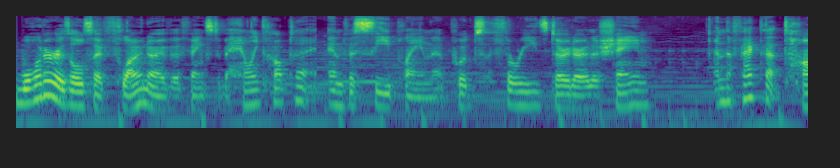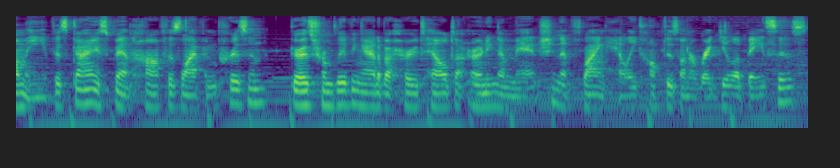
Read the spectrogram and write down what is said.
Water is also flown over thanks to the helicopter and the seaplane that puts 3's Dodo to shame and the fact that Tommy, this guy who spent half his life in prison, goes from living out of a hotel to owning a mansion and flying helicopters on a regular basis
